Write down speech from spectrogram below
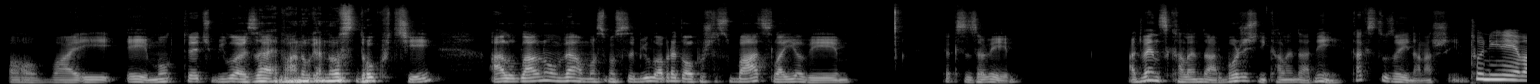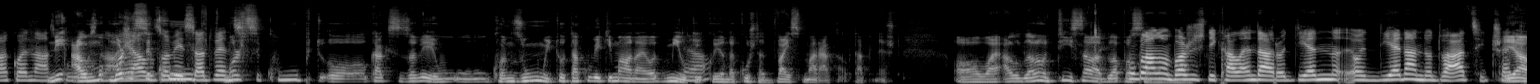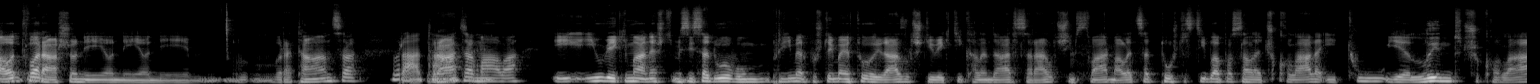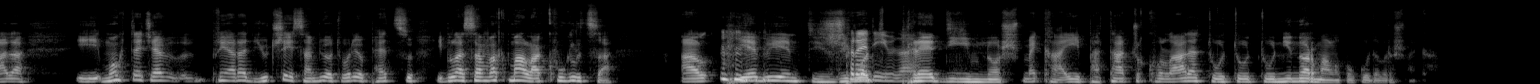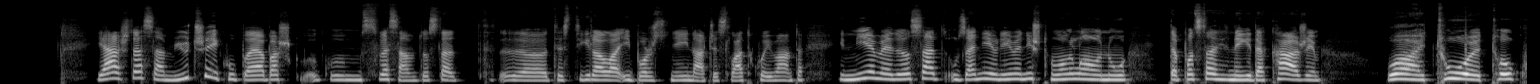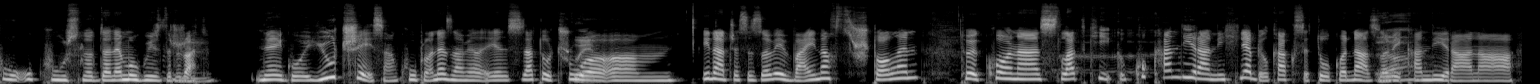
Ovaj, i, e, mogu reći, bilo je zajebano ga nos do kući, ali uglavnom veoma smo se bilo obradovali pošto su bacila i ovi, kako se zove, advents kalendar, božićni kalendar, ne, kako se to zove na našim? Tu ni nema kod nas Ni, ali mo- može jel, se zove se može se kupit, o, kako se zove, u, u konzumu i to tako uvijek ima onaj od Milky Ja. koji onda kušta 20 maraka ili tak nešto. Ovaj, ali uglavnom ti sama bila poslana. Uglavnom božićni kalendar od 1 od 1 do 24. Ja, otvaraš oni, oni, oni vratanca, vrata. vrata mala i, i uvijek ima nešto, mislim sad u ovom primjer, pošto imaju to i različiti uvijek ti kalendar sa različitim stvarima, ali sad to što si ti bila poslala je čokolada i tu je Lind čokolada I reći, evo, primjer rad, juče sam bio otvorio pecu i bila sam ovak mala kuglica. Ali jebim ti život Predivno predivno šmeka i pa ta čokolada tu, tu, tu nije normalno koliko dobro šmeka. Ja šta sam juče kupila, ja baš sve sam dosta t- e, testirala i božićnje inače slatko i vam ta. I nije me do sad u zadnje vrijeme ništa moglo onu da podstavim i da kažem Oj, to je toliko ukusno da ne mogu izdržati. Mhm. Nego juče sam kupila, ne znam je se zato čuo, um, inače se zove Weihnachtsstollen, to je ko na slatki, ko kandirani hljeb ili kako se to kod nas zove, Ja. kandirana,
